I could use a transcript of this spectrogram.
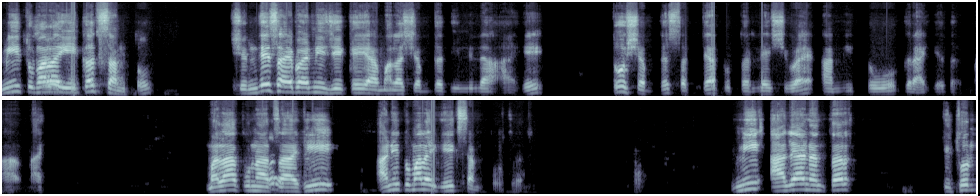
मी तुम्हाला. एकच सांगतो. शिंदे साहेबांनी जे काही आम्हाला शब्द दिलेला आहे तो शब्द सत्यात उतरल्याशिवाय आम्ही तो ग्राह्य धरणार नाही. मला कुणाचाही आणि तुम्हाला एक सांगतो सर. मी आल्यानंतर तिथून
